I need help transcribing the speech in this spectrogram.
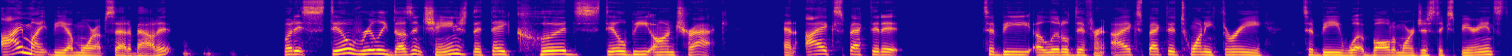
I might be more upset about it, but it still really doesn't change that they could still be on track. And I expected it to be a little different. I expected 23 to be what Baltimore just experienced.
